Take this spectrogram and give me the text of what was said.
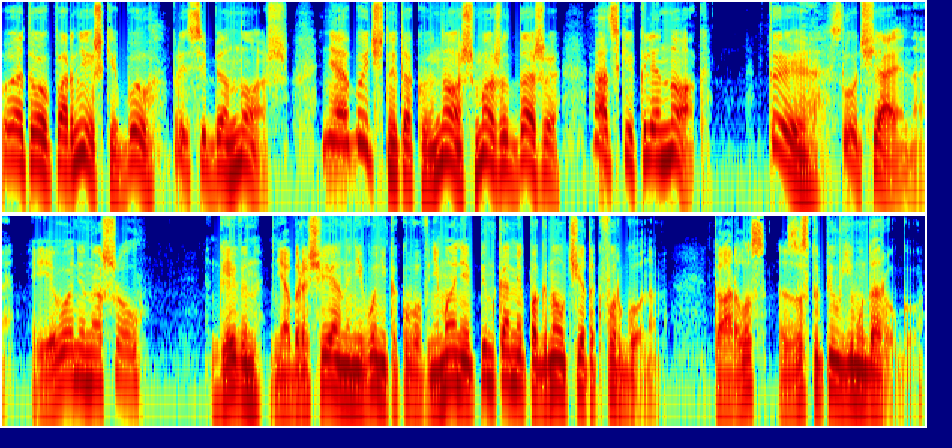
У этого парнишки был при себе нож. Необычный такой нож, может, даже адский клинок. Ты, случайно, его не нашел?» Гевин, не обращая на него никакого внимания, пинками погнал Чета к фургонам. Карлос заступил ему дорогу.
